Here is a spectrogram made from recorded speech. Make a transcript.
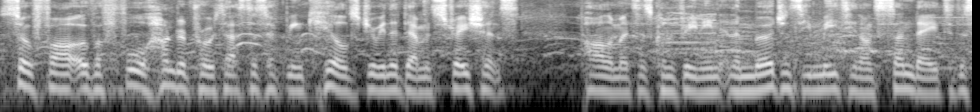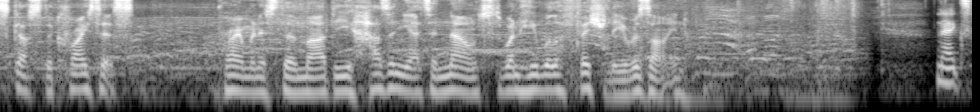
So far, over 400 protesters have been killed during the demonstrations. Parliament is convening an emergency meeting on Sunday to discuss the crisis. Prime Minister Mahdi hasn't yet announced when he will officially resign. Next.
